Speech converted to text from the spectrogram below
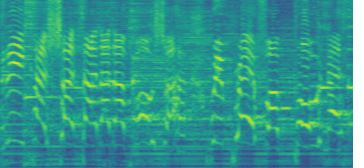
Rika Shatana Bosa. We pray for boldness.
